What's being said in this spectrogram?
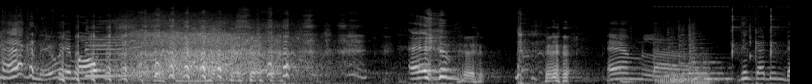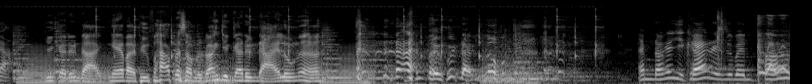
khác anh hiểu em không? Em em là dân ca đương đại. Dân ca đương đại. Nghe bài thư pháp đó xong rồi đoán dân ca đương đại luôn đó hả? Em tự quyết định luôn. Em đoán cái gì khác đi Subin Em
